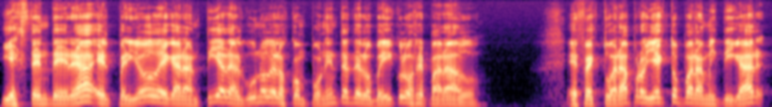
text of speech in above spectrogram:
y extenderá el periodo de garantía de algunos de los componentes de los vehículos reparados efectuará proyectos para mitigar,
